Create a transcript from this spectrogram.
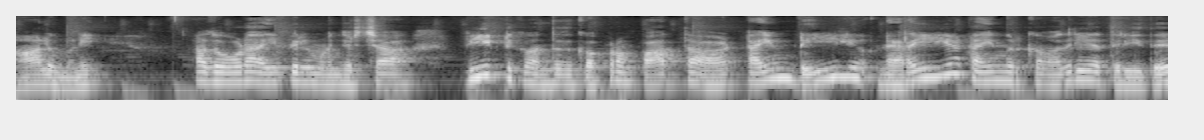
நாலு மணி. அதோட ஐபிஎல் முடிஞ்சிருச்சா? வீட்டுக்கு வந்ததுக்கப்புறம் பார்த்தா டைம் டெய்லியும் நிறைய டைம் இருக்க மாதிரியே தெரியுது.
